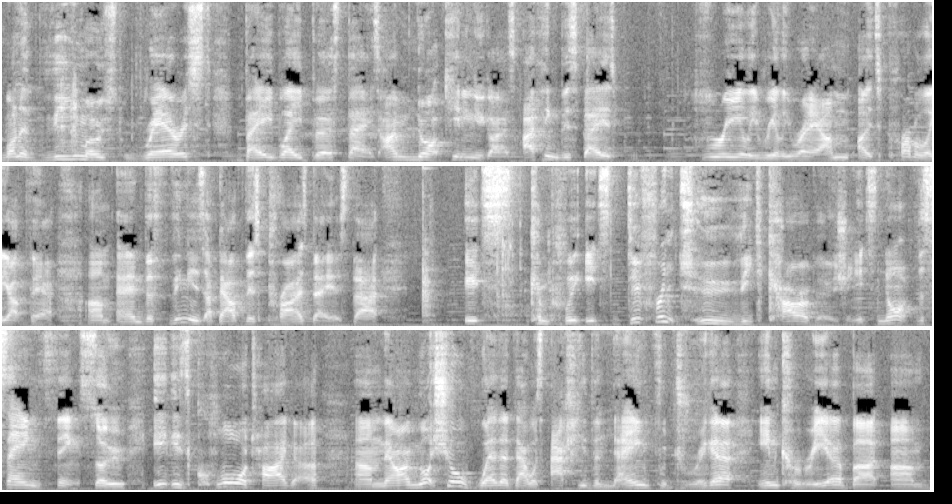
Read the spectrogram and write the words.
one of the most rarest Beyblade Burst beys. I'm not kidding you guys. I think this bey is really, really rare. Um, it's probably up there. Um, and the thing is about this prize bey is that it's complete it's different to the Takara version. It's not the same thing. So it is Claw Tiger. Um, now I'm not sure whether that was actually the name for Driger in Korea, but um,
